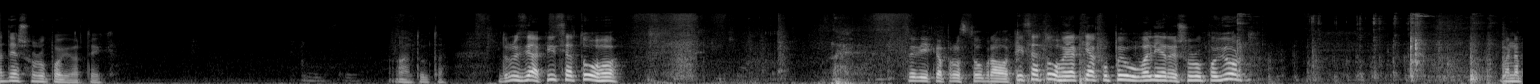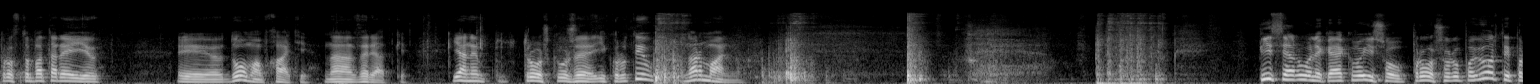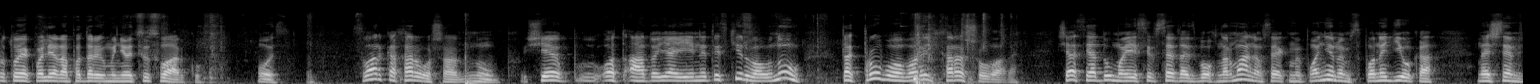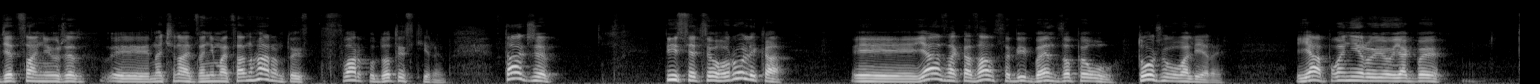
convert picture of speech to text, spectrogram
А де шуруповертик? А, тут. Друзі, після того. Це Віка просто убрала. Після того, як я купив у Валери шуруповерт, у мене просто батареї вдома в хаті на зарядки. Я ним трошки вже і крутив, нормально. Після ролика, як вийшов про шуруповерти, про те, як Валера подарив мені оцю сварку. Ось. Сварка хороша. Ну, ще от А до я її не тестував. Ну, так пробував, варить, хорошо варить. Зараз я думаю, якщо все дасть Бог нормально, все як ми плануємо, з понеділка почнемо з дядь вже е, починати займатися ангаром, тобто сварку дотестуємо. Також після цього ролика е, я заказав собі бензопилу, теж у Валери. Я планую, якби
